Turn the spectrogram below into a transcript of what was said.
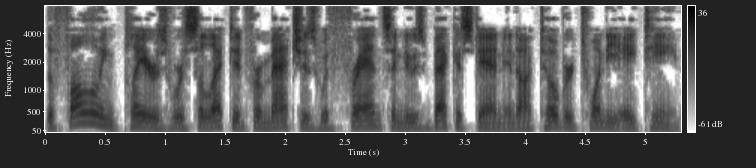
The following players were selected for matches with France and Uzbekistan in October 2018.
